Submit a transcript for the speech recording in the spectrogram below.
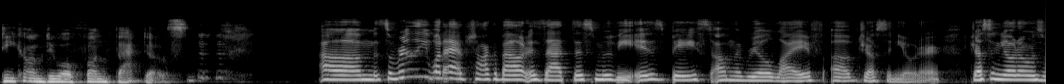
decom duo fun factos. Um, so really what I have to talk about is that this movie is based on the real life of Justin Yoder. Justin Yoder was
